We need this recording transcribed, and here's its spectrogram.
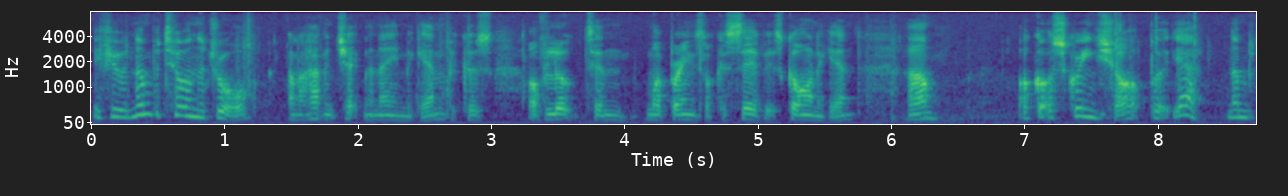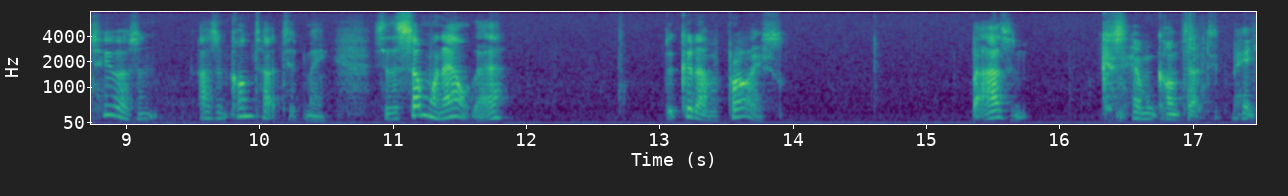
If you were number two on the draw, and I haven't checked the name again because I've looked and my brain's like a sieve, it's gone again. Um, I've got a screenshot, but yeah, number two hasn't hasn't contacted me. So there's someone out there that could have a prize, but hasn't because they haven't contacted me.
